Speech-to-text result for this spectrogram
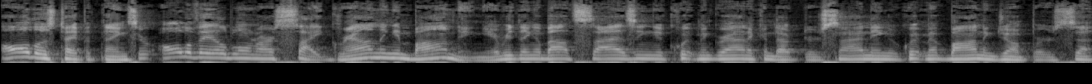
all those type of things. They're all available on our site. Grounding and bonding, everything about sizing equipment, grounding conductors, signing equipment, bonding jumpers. Uh,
